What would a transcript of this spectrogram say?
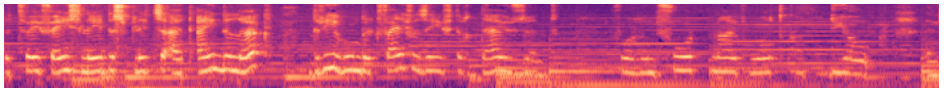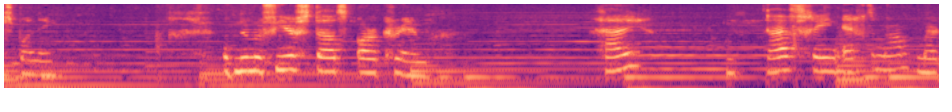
De twee feestleden splitsen uiteindelijk 375.000 voor hun Fortnite World Cup duo en spanning. Op nummer 4 staat Arkram. Hij, heeft geen echte naam, maar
